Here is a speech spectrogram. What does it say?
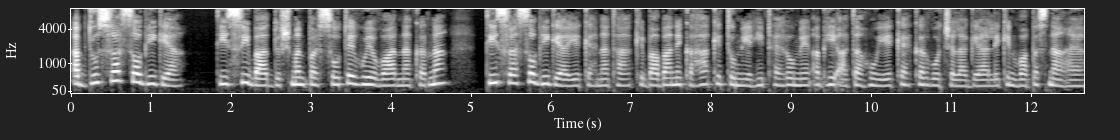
اب دوسرا سو بھی گیا۔ تیسری بات دشمن پر سوتے ہوئے وار نہ کرنا، تیسرا سو بھی گیا یہ کہنا تھا کہ بابا نے کہا کہ تم یہی ٹھہرو، میں ابھی آتا ہوں، یہ کہہ کر وہ چلا گیا، لیکن واپس نہ آیا۔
